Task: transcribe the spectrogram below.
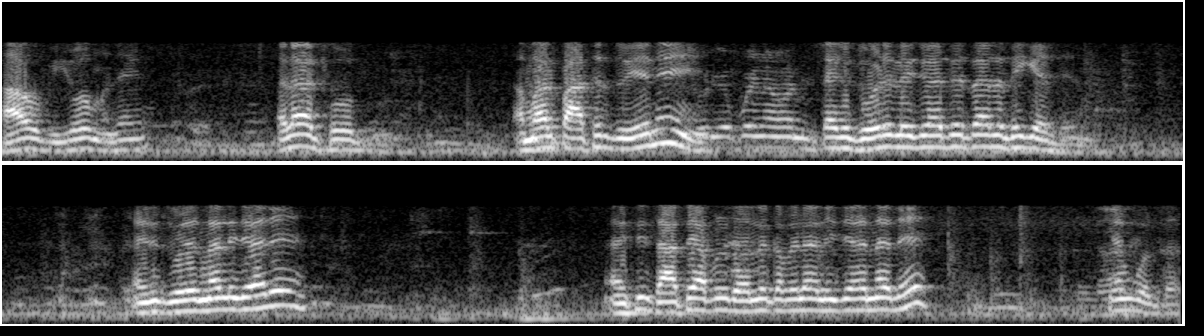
ખાઓ પીઓ મને? અલા છો અમારે પાછળ જોઈએ ને. તારે જોડે લઈ જવા દેતા નથી કે છે. અહીંથી જોડે ના લઈ જવા દે? અહીંથી સાથે આપણે ડોલર કમેલા લઈ જવા ના દે? કેમ બોલતા.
